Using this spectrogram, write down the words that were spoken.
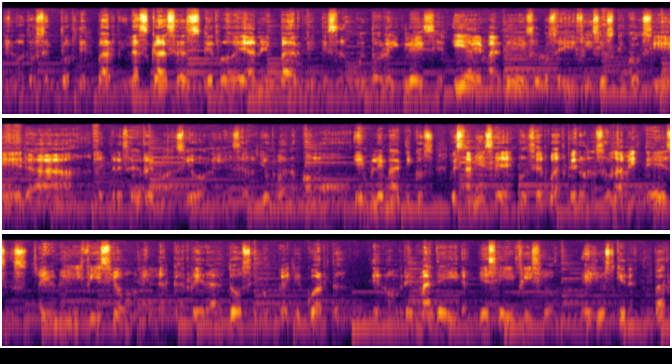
en otro sector del barrio. Las casas que rodean el parque, que están junto a la iglesia, y además de eso, los edificios que considera la empresa de renovación y desarrollo urbano como emblemáticos, pues también se deben conservar, pero no solamente esos. Hay un edificio en la carrera 12 con calle Cuarta de nombre Madeira y ese edificio ellos quieren tumbar.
